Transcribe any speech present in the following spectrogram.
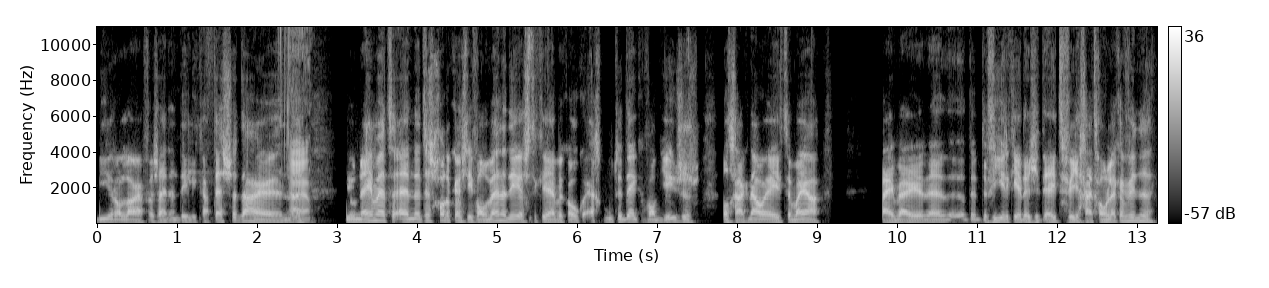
mierenlarven zijn een delicatesse daar. En, Ja, eh, ja. You name it. En het is gewoon een kwestie van wennen. De eerste keer heb ik ook echt moeten denken van... Jezus, wat ga ik nou eten? Maar ja, bij, bij eh, de, de vierde keer dat je het eet... Vind je, ga je het gewoon lekker vinden.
